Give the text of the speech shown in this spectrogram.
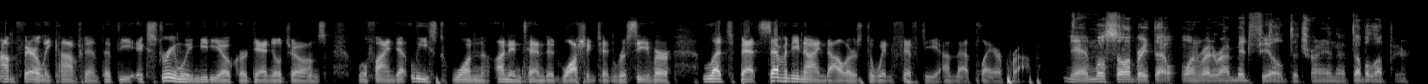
I'm fairly confident that the extremely mediocre Daniel Jones will find at least one unintended Washington receiver. Let's bet $79 to win 50 on that player prop. Yeah, and we'll celebrate that one right around midfield to try and uh, double up here.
